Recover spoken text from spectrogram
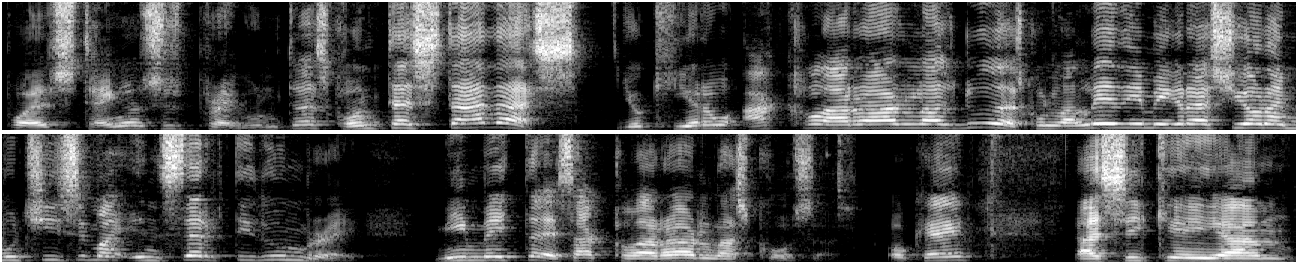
pues tengan sus preguntas contestadas. Yo quiero aclarar las dudas. Con la ley de inmigración hay muchísima incertidumbre. Mi meta es aclarar las cosas, ¿ok? Así que... Um,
